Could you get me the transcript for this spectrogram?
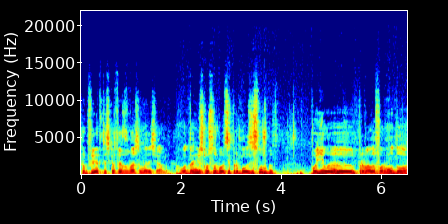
табуретки, шкафи з вашими речами. От дані військовослужбовці прибули зі служби, поїли, привели форму до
